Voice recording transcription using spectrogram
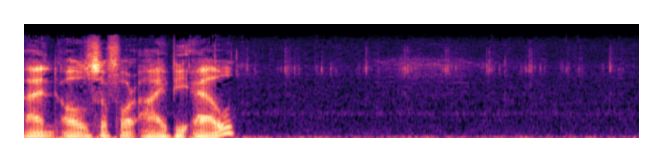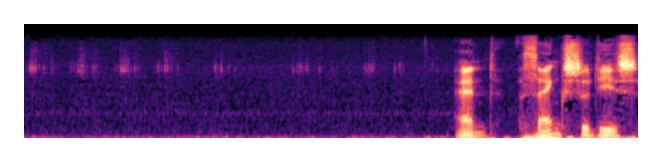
And also for IBL and thanks to this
